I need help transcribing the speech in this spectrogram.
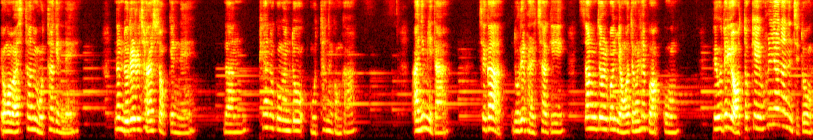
영어 마스터는 못하겠네. 난 노래를 잘할 수 없겠네. 난 피아노 공연도 못하는 건가? 아닙니다. 제가 노래 발차기, 쌍절곤 영어 등을 해보았고, 배우들이 어떻게 훈련하는지도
